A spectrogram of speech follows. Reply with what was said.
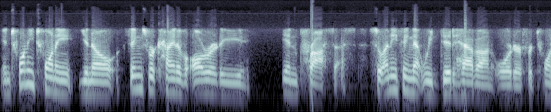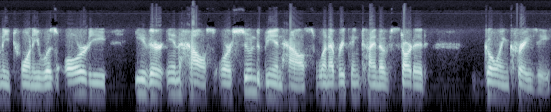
in 2020, you know, things were kind of already in process. So anything that we did have on order for 2020 was already either in house or soon to be in house when everything kind of started going crazy.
